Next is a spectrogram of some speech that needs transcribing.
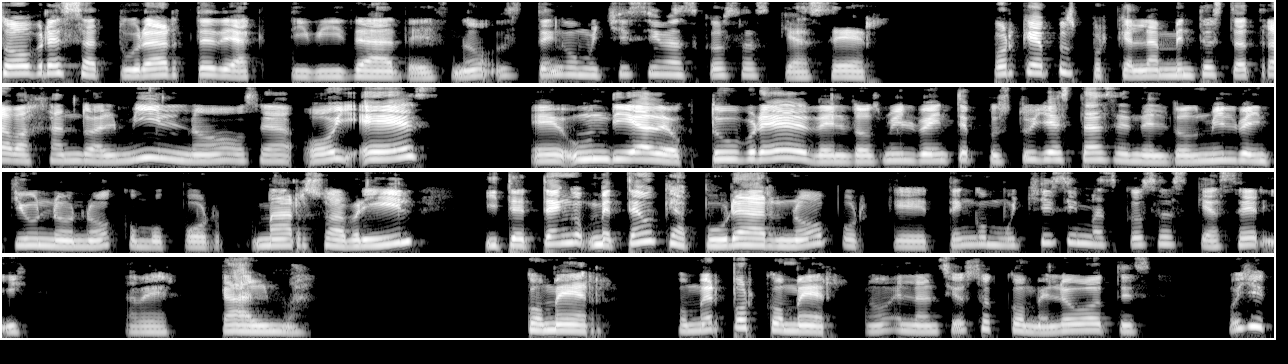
sobresaturarte de actividades, ¿no? Tengo muchísimas cosas que hacer. ¿Por qué? Pues porque la mente está trabajando al mil, ¿no? O sea, hoy es eh, un día de octubre del 2020, pues tú ya estás en el 2021, ¿no? Como por marzo, abril, y te tengo, me tengo que apurar, ¿no? Porque tengo muchísimas cosas que hacer y, a ver, calma. Comer, comer por comer, ¿no? El ansioso come, luego te oye,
